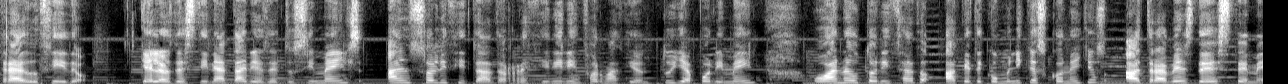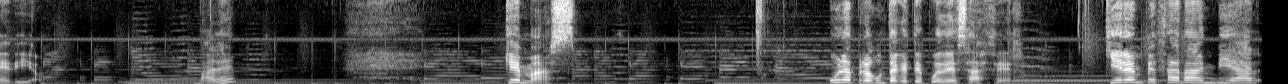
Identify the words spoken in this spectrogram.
Traducido, que los destinatarios de tus emails han solicitado recibir información tuya por email o han autorizado a que te comuniques con ellos a través de este medio. ¿Vale? ¿Qué más? Una pregunta que te puedes hacer. Quiero empezar a enviar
